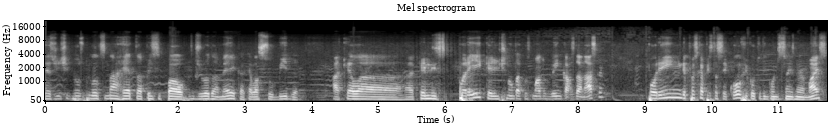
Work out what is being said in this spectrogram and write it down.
a gente viu os pilotos na reta principal de Road America, aquela subida aquela aquele spray que a gente não está acostumado a ver em carros da NASCAR. Porém, depois que a pista secou, ficou tudo em condições normais.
